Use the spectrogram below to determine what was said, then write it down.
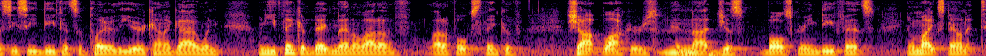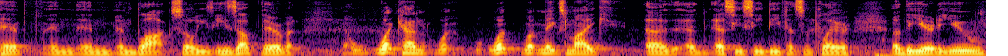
SEC Defensive Player of the Year kind of guy. When when you think of big men, a lot of a lot of folks think of shot blockers mm-hmm. and not just ball screen defense. You know, Mike's down at tenth in, in, in blocks, so he's he's up there. But what kind what what what makes Mike a, a SEC Defensive Player of the Year to you?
